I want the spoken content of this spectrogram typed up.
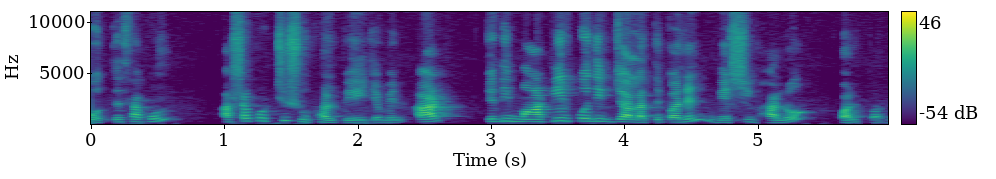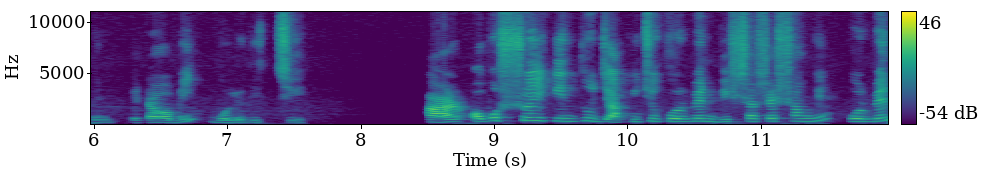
করতে থাকুন, আশা করছি সুফল পেয়ে যাবেন। আর যদি মাটির প্রদীপ জ্বালাতে পারেন, বেশি ভালো ফল পাবেন, এটাও আমি বলে দিচ্ছি। আর অবশ্যই কিন্তু যা কিছু করবেন, বিশ্বাসের সঙ্গে করবেন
